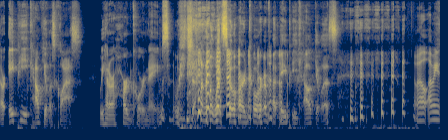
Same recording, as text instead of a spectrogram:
our AP calculus class. We had our hardcore names, which I don't know what's so hardcore about AP calculus. Well, I mean,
